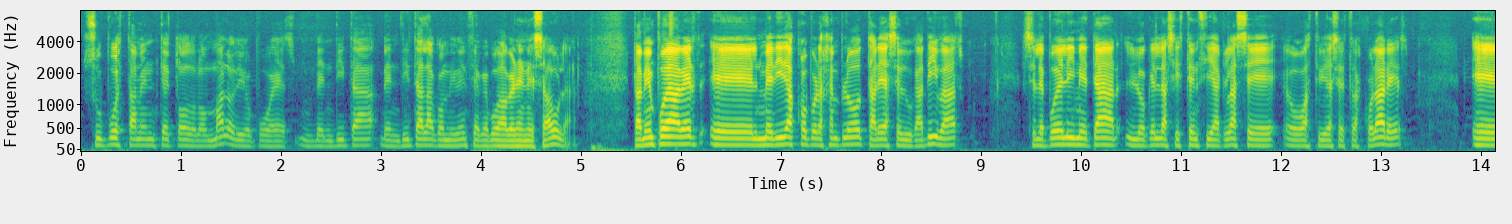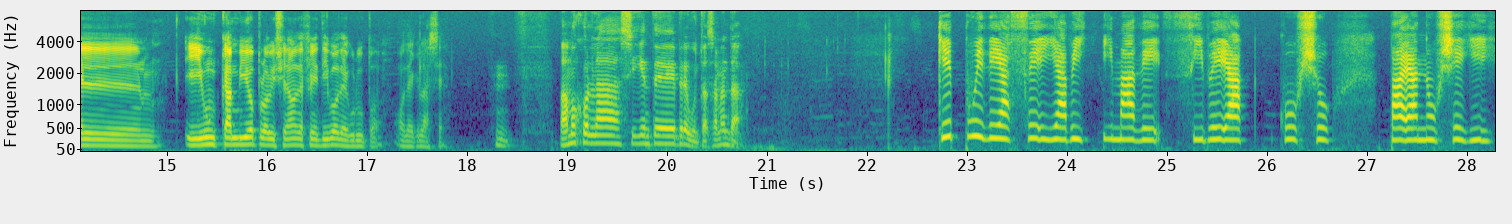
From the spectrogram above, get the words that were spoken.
supuestamente todos los malos. Digo, pues bendita, bendita la convivencia que puede haber en esa aula. También puede haber eh, medidas como, por ejemplo, tareas educativas. Se le puede limitar lo que es la asistencia a clase o actividades extraescolares. El, y un cambio provisional definitivo de grupo o de clase. Vamos con la siguiente pregunta, Samantha. ¿Qué puede hacer la víctima de ciberacoso para no seguir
